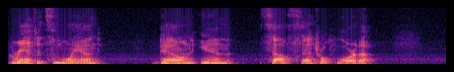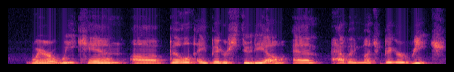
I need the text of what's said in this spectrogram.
granted some land down in south central Florida where we can uh, build a bigger studio and have a much bigger reach.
